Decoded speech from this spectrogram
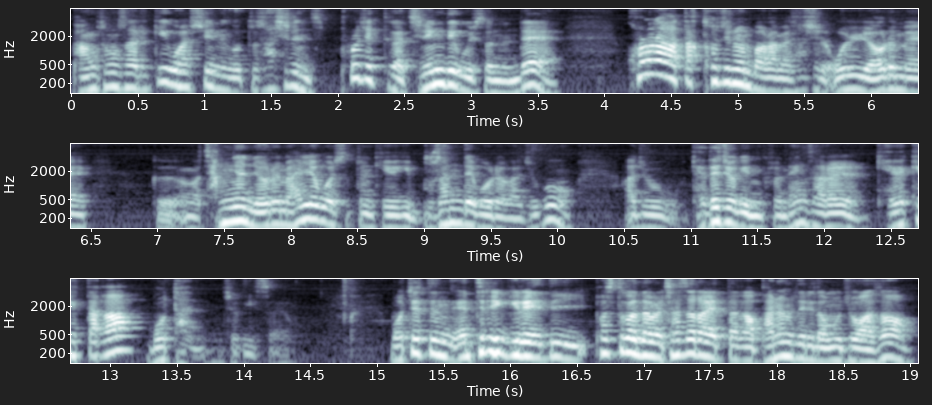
방송사를 끼고 할 수 있는 것도 사실은 프로젝트가 진행되고 있었는데 코로나가 딱 터지는 바람에 사실 올 여름에 그 작년 여름에 하려고 했었던 계획이 무산돼 버려 가지고 아주 대대적인 그런 행사를 계획했다가 못한 적이 있어요. 뭐 어쨌든 엔트리 그레이드 퍼스트 건담을 찾아라 했다가 반응들이 너무 좋아서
